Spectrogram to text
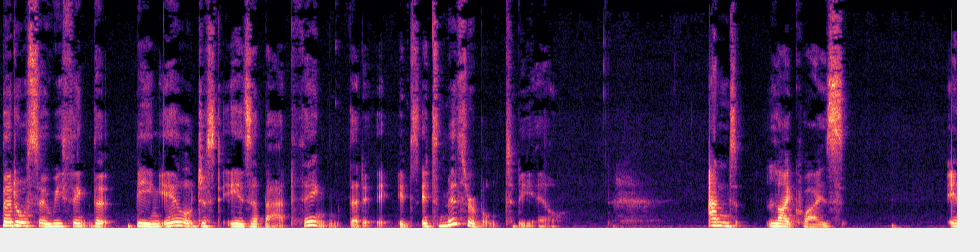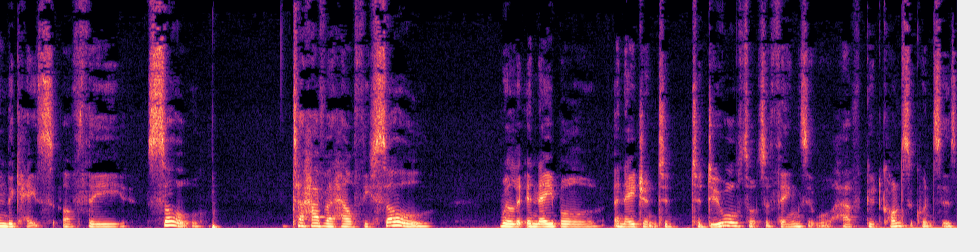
But also, we think that being ill just is a bad thing, that it, it's, it's miserable to be ill. And likewise, in the case of the soul, to have a healthy soul will enable an agent to, to do all sorts of things, it will have good consequences,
